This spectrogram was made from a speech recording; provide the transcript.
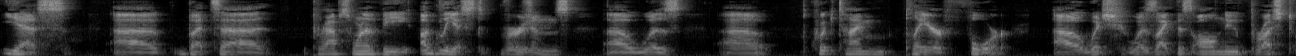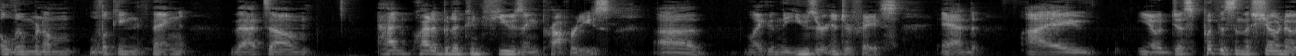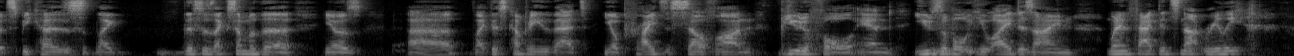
Yes, uh, but uh, perhaps one of the ugliest versions uh, was uh, QuickTime Player Four. Uh, which was like this all new brushed aluminum looking thing that um, had quite a bit of confusing properties, like in the user interface. And I, you know, just put this in the show notes because like this is like some of the you know uh, like this company that you know prides itself on beautiful and usable UI design when in fact it's not really.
